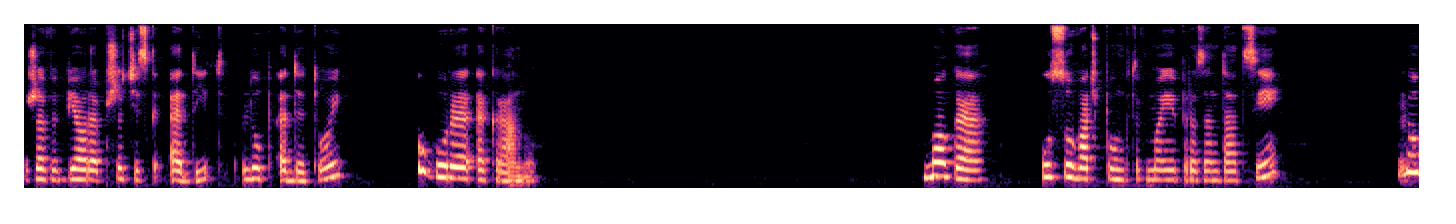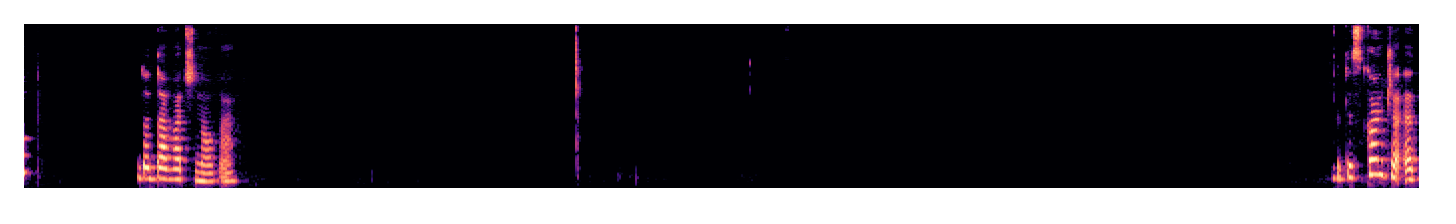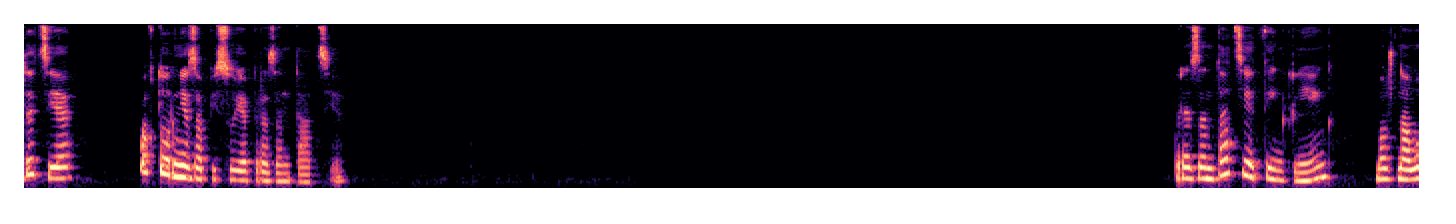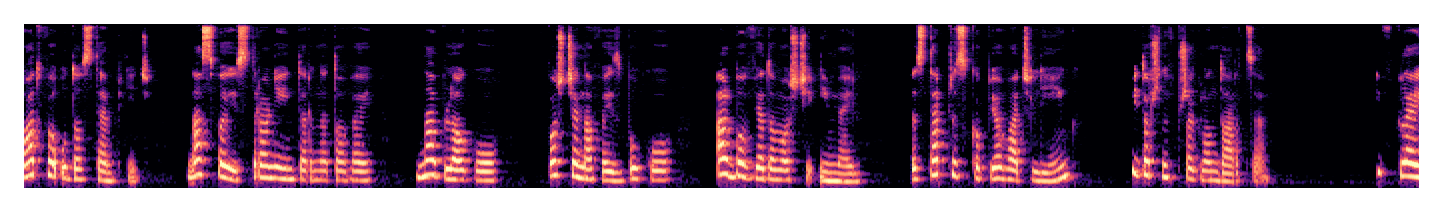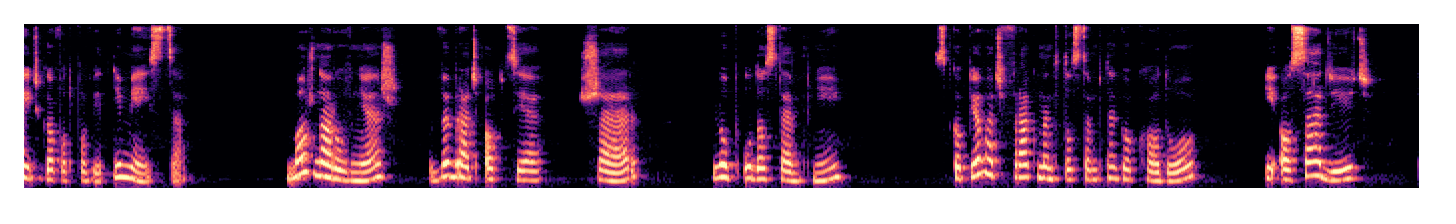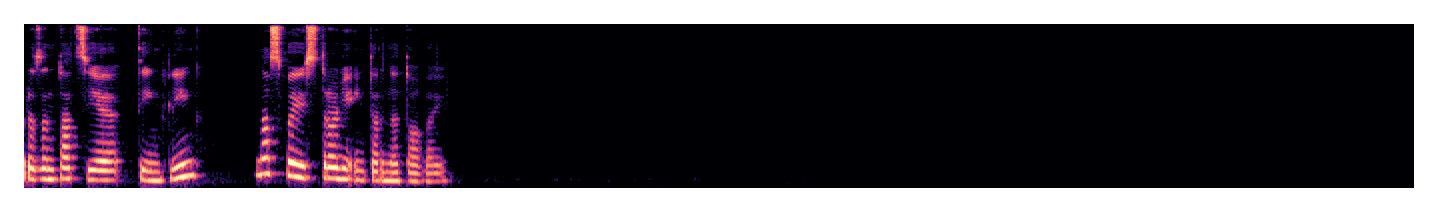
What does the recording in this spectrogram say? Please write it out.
że wybiorę przycisk Edit lub Edytuj u góry ekranu. Mogę usuwać punkty w mojej prezentacji lub dodawać nowe. Gdy skończę edycję, powtórnie zapisuję prezentację. Prezentację ThinkLink można łatwo udostępnić na swojej stronie internetowej, na blogu, w poście na Facebooku albo w wiadomości e-mail. Wystarczy skopiować link widoczny w przeglądarce i wkleić go w odpowiednie miejsce. Można również wybrać opcję Share lub Udostępnij, skopiować fragment dostępnego kodu i osadzić prezentację ThinkLink na swojej stronie internetowej.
